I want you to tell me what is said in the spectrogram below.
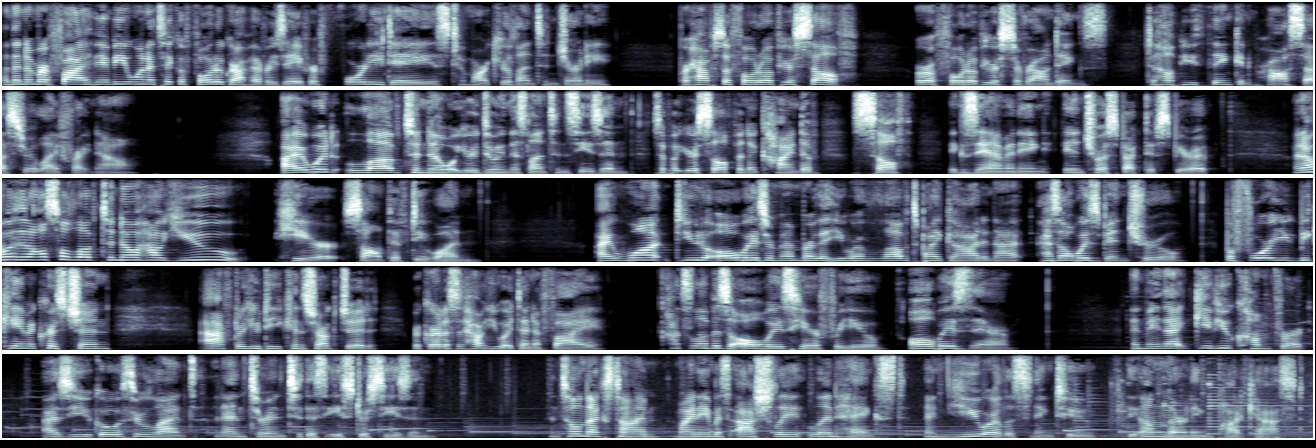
And then number five, maybe you want to take a photograph every day for 40 days to mark your Lenten journey. Perhaps a photo of yourself or a photo of your surroundings to help you think and process your life right now. I would love to know what you're doing this Lenten season to put yourself in a kind of self examining, introspective spirit. And I would also love to know how you hear Psalm 51. I want you to always remember that you are loved by God and that has always been true before you became a Christian, after you deconstructed, regardless of how you identify, God's love is always here for you, always there. And may that give you comfort as you go through Lent and enter into this Easter season. Until next time, my name is Ashley Lynn Hengst, and you are listening to the Unlearning Podcast.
